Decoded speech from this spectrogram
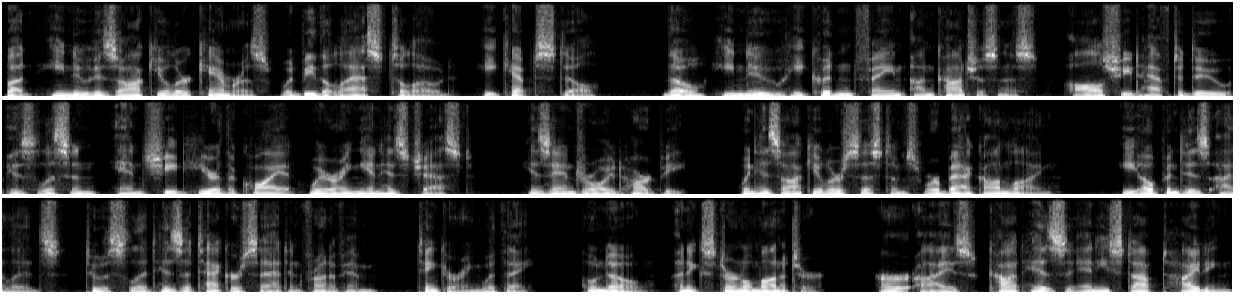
But he knew his ocular cameras would be the last to load. He kept still. Though he knew he couldn't feign unconsciousness, all she'd have to do is listen and she'd hear the quiet whirring in his chest, his android heartbeat. When his ocular systems were back online, he opened his eyelids to a slit his attacker sat in front of him, tinkering with a, oh no, an external monitor. Her eyes caught his and he stopped hiding,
